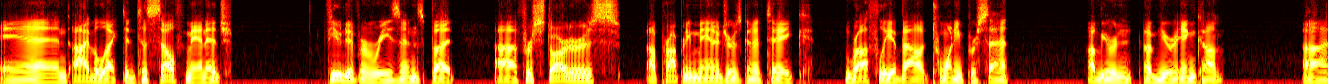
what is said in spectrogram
And I've elected to self-manage. A few different reasons, but uh, for starters, a property manager is going to take roughly about 20% of your of your income. Uh,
